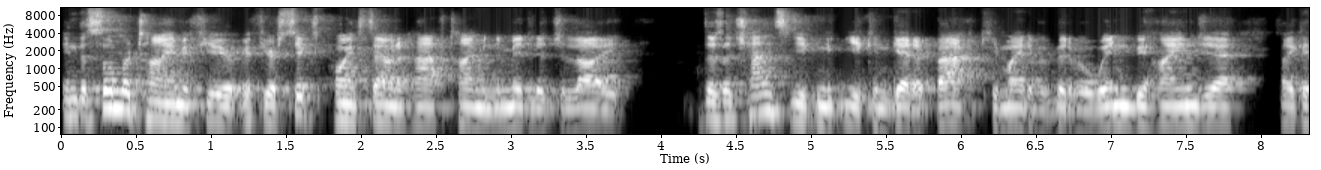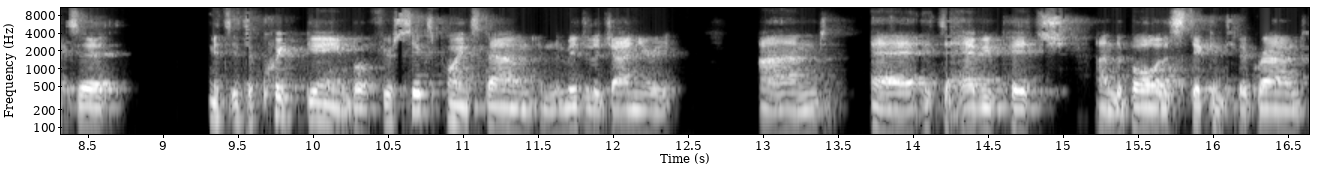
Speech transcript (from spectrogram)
in the summertime, if you're if you're six points down at halftime in the middle of July, there's a chance you can you can get it back. You might have a bit of a wind behind you. Like it's a it's it's a quick game, but if you're six points down in the middle of January and uh, it's a heavy pitch and the ball is sticking to the ground,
